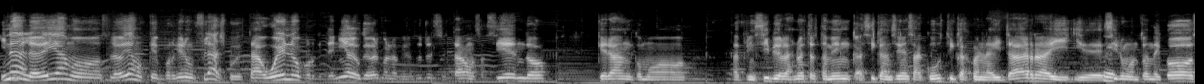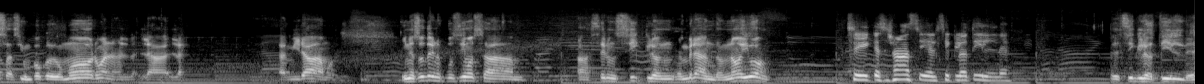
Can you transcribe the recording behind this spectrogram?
y nada, lo veíamos, lo veíamos que porque era un flash, porque estaba bueno, porque tenía algo que ver con lo que nosotros estábamos haciendo, que eran como al principio las nuestras también así canciones acústicas con la guitarra y, y de decir Sí. un montón de cosas y un poco de humor, bueno, la, la- la mirábamos. Y nosotros nos pusimos a, a hacer un ciclo en, en Brandon, ¿no, Ivo? Sí, que se llama así, el ciclo tilde. El ciclo tilde.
